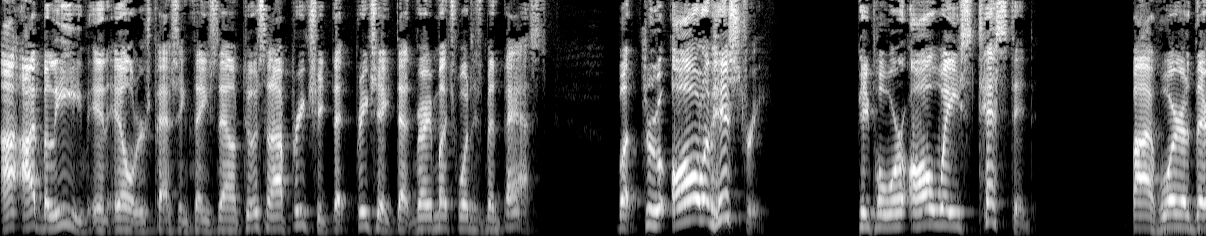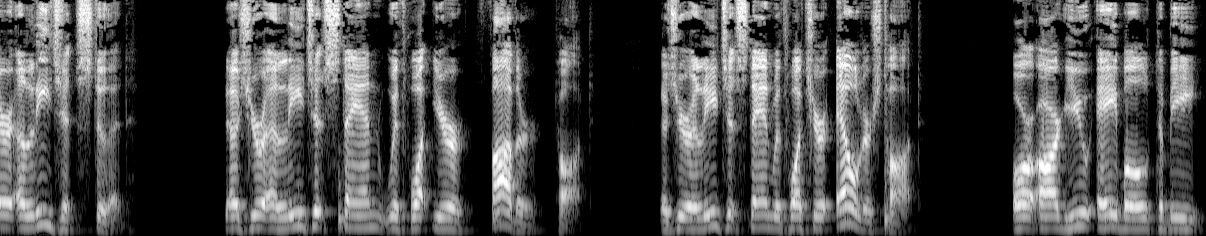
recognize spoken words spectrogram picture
I, I, believe in elders passing things down to us, and I appreciate that, appreciate that very much what has been passed. But through all of history, people were always tested by where their allegiance stood. Does your allegiance stand with what your father taught? Does your allegiance stand with what your elders taught? Or are you able to be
